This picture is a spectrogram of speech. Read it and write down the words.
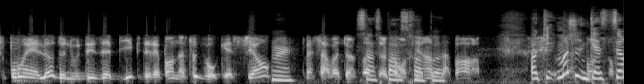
ce point-là de nous déshabiller puis de répondre à toutes vos questions. Ben, ça va être un vote de confiance d'abord. OK, moi j'ai une question,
